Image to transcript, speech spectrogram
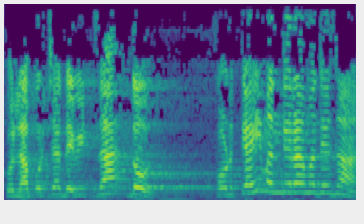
कोल्हापूरच्या देवीत जा दोन. कोणत्याही मंदिरामध्ये जा.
